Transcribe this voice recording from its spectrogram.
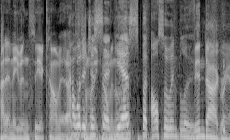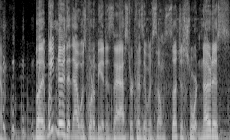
I didn't even see a comment. I would have just said comment on yes, but also in blue. Venn diagram. but we knew that that was going to be a disaster because it was on such a short notice,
